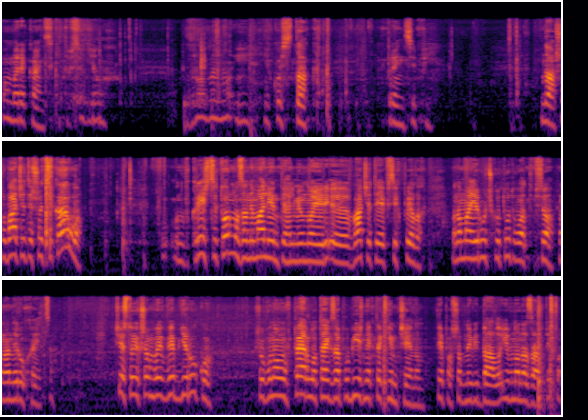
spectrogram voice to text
по-американськи це все діло зроблено і якось так. В принципі. Да, що бачите, що цікаво, в кришці тормоза нема ленти гальмівної, е, бачите, як в всіх пилах. Вона має ручку тут, от, все, вона не рухається. Чисто, якщо виб'є руку, щоб воно вперло так як запобіжник таким чином. Типу, щоб не віддало і воно назад. Типу.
